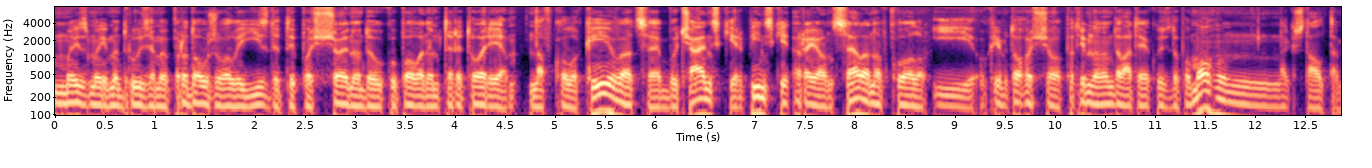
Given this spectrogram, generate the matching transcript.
Ми з моїми друзями продовжували їздити по щойно деокупованим територіям навколо Києва. Це Бучанський, Ірпінський район, села навколо. І окрім того, що потрібно надавати якусь допомогу, на кшталт там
